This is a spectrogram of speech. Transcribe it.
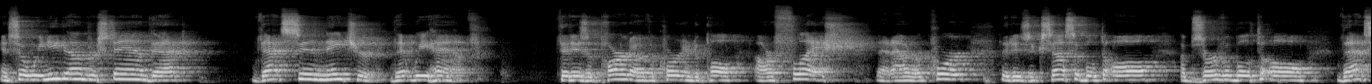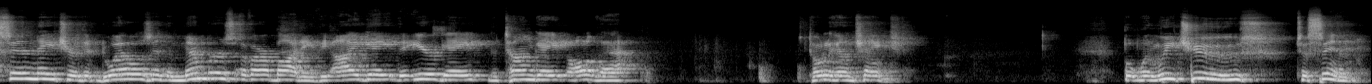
And so we need to understand that that sin nature that we have, that is a part of, according to Paul, our flesh, that outer court that is accessible to all, observable to all, that sin nature that dwells in the members of our body, the eye gate, the ear gate, the tongue gate, all of that, totally unchanged. But when we choose to sin,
